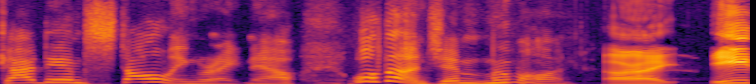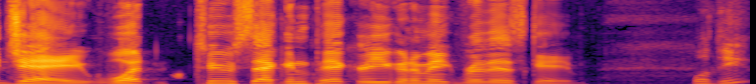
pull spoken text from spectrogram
goddamn stalling right now. Well done, Jim. Move on. All right, EJ, what two second pick are you going to make for this game? Well, do you,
